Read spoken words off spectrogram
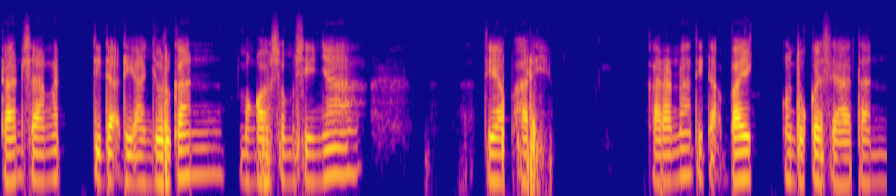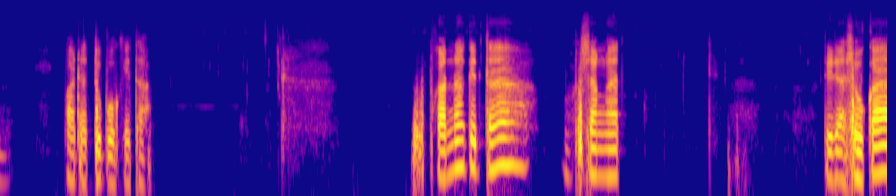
dan sangat tidak dianjurkan mengkonsumsinya tiap hari karena tidak baik untuk kesehatan pada tubuh kita. Karena kita sangat tidak suka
